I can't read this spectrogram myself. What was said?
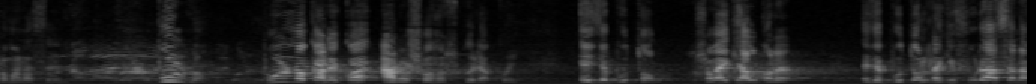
সমান আছে? পূর্ণ। পূর্ণ কারে কয়? আরও সহজ করে কই। এই যে বোতল, সবাই খেয়াল করেন। এই যে বোতলটা কি ফুরা আছে না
